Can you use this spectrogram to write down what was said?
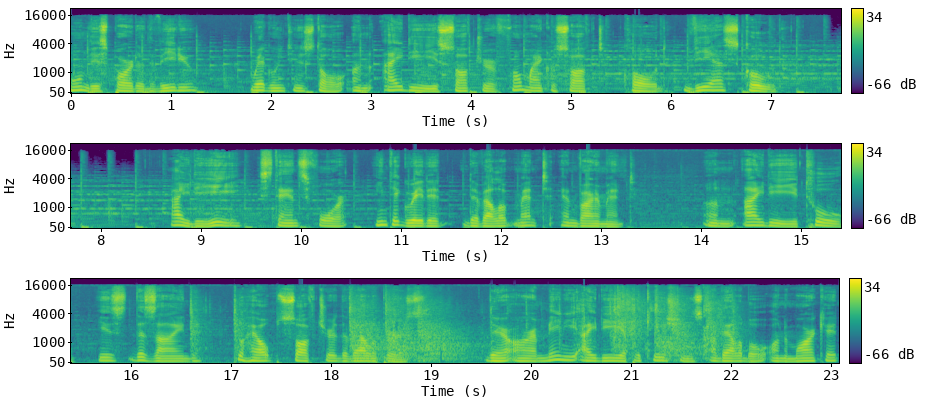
On this part of the video, we're going to install an IDE software from Microsoft called VS Code. IDE stands for Integrated Development Environment. An IDE tool is designed to help software developers. There are many IDE applications available on the market,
